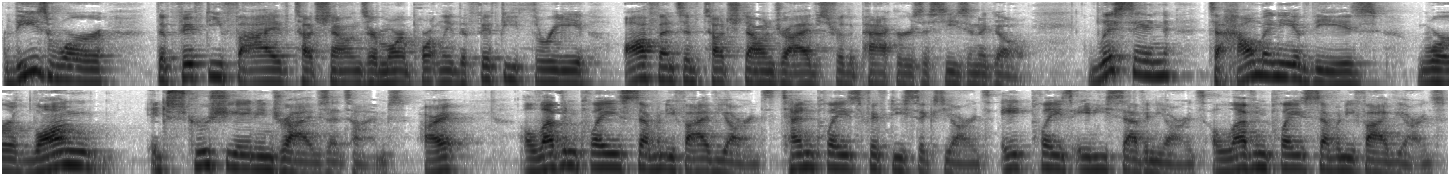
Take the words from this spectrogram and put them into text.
These were the 55 touchdowns, or more importantly, the 53 offensive touchdown drives for the Packers a season ago. Listen to how many of these were long, excruciating drives at times. All right. 11 plays, 75 yards. 10 plays, 56 yards. 8 plays, 87 yards. 11 plays, 75 yards.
